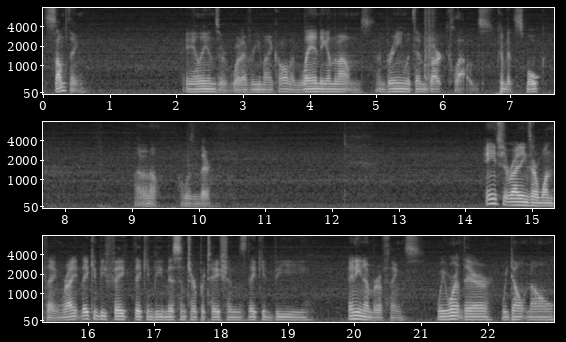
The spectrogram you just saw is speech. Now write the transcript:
something aliens or whatever you might call them landing on the mountains and bringing with them dark clouds could have been smoke i don't know. I wasn't there. Ancient writings are one thing right? They can be fake they can be misinterpretations they could be any number of things. We weren't there we don't know.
